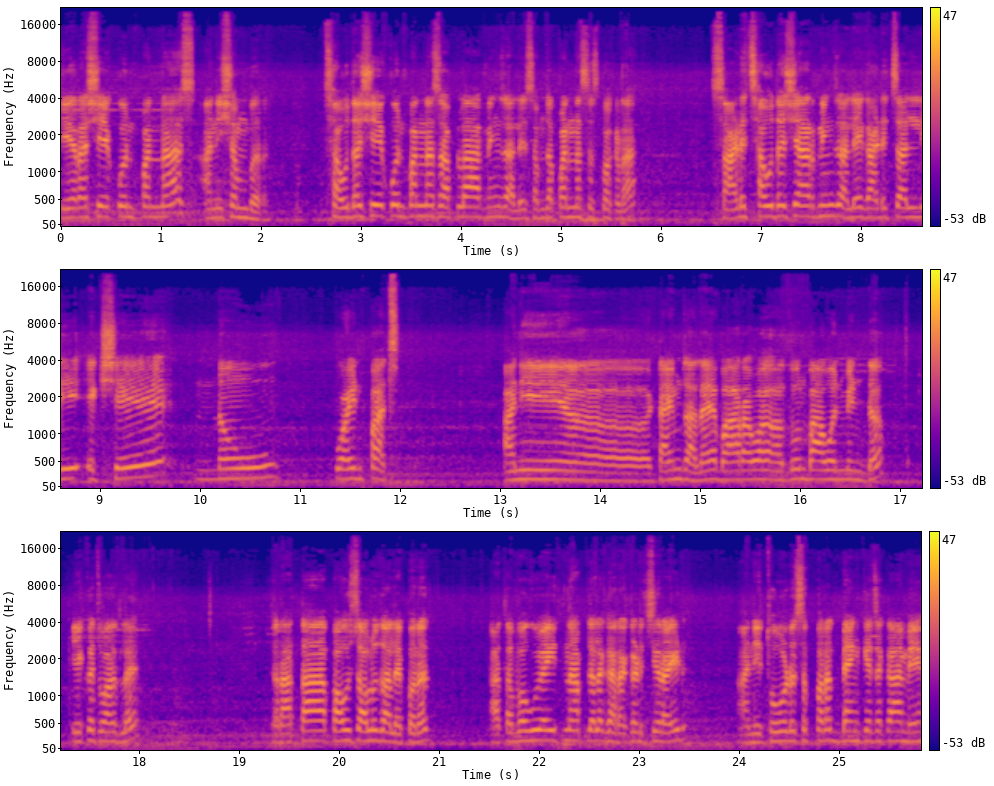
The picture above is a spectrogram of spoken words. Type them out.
तेराशे एकोणपन्नास आणि शंभर. चौदाशे एकोणपन्नास आपला अर्निंग झाले. समजा पन्नासच पकडा. साडे चौदाशे अर्निंग झाले. गाडी चालली एकशे नऊ पॉईंट पाच. आणि टाईम झाला आहे बारा वाजून बावन्न मिनटं. एकच वाजलाय. तर आता पाऊस चालू झालाय परत. आता बघूया इथनं आपल्याला घराकडची राईड आणि थोडंसं परत बँकेचं काम आहे.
